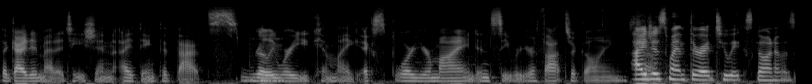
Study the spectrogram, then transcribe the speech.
the guided meditation. I think that that's really Mm-hmm. where you can like explore your mind and see where your thoughts are going. I just went through it two weeks ago and it was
